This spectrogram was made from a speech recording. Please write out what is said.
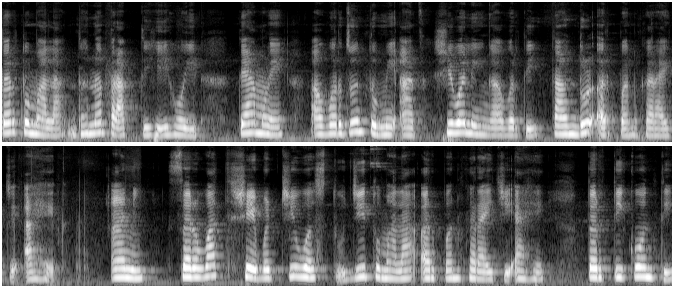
तर तुम्हाला धनप्राप्तीही होईल. त्यामुळे आवर्जून तुम्ही आज शिवलिंगावरती तांदूळ अर्पण करायचे आहेत. आणि सर्वात शेवटची वस्तू जी तुम्हाला अर्पण करायची आहे तर ती कोणती?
